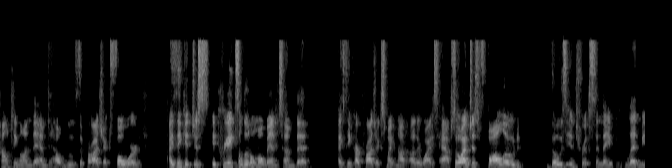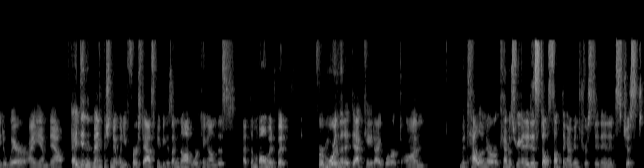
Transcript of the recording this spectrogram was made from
counting on them to help move the project forward, I think it just it creates a little momentum that I think our projects might not otherwise have. So I've just followed those interests and they've led me to where I am now. I didn't mention it when you first asked me because I'm not working on this at the moment, but for more than a decade, I worked on metalloneurochemistry, and it is still something I'm interested in. It's just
